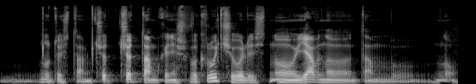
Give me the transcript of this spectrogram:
ну, то есть там что-то там, конечно, выкручивались, но явно там, ну,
